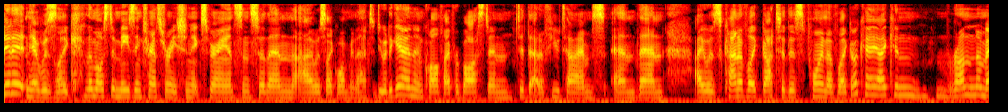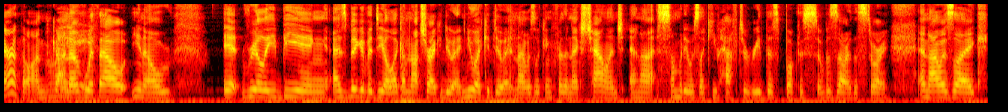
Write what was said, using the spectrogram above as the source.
Did it and it was like the most amazing transformation experience and so then i was like well i'm going to have to do it again and qualify for boston. Did that a few times and then i was kind of like got to this point of like okay i can run a marathon kind of without you know it really being as big of a deal. Like i'm not sure i could do it. I knew i could do it and i was looking for the next challenge and I, somebody was like you have to read this book. This is so bizarre this story. And i was like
